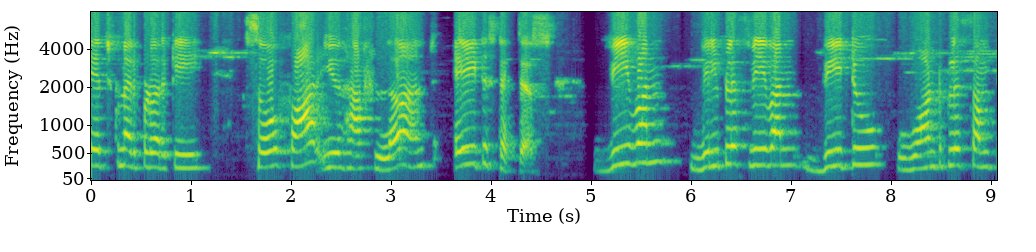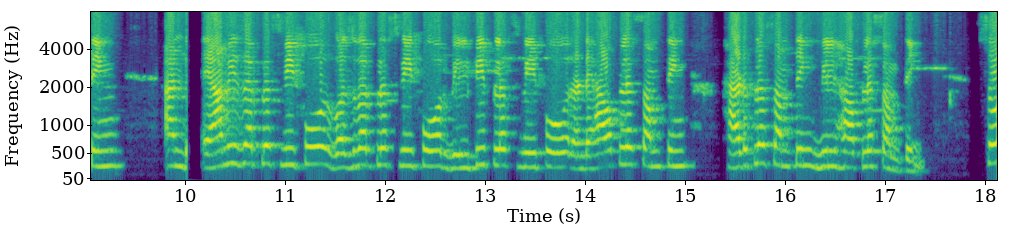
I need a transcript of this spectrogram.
నేర్చుకున్నారు ఇప్పటి వరకు so far you have learn eight structures V1 will plus V1, V2 want plus something and am is are plus V4, was were plus V4, will be plus V4 and have plus something, had plus something will have plus something so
